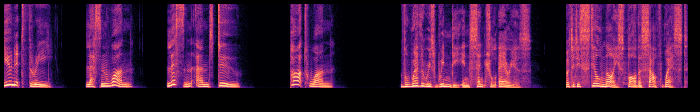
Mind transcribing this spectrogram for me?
Unit 3, Lesson 1 Listen and Do. Part 1 The weather is windy in central areas, but it is still nice farther southwest.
